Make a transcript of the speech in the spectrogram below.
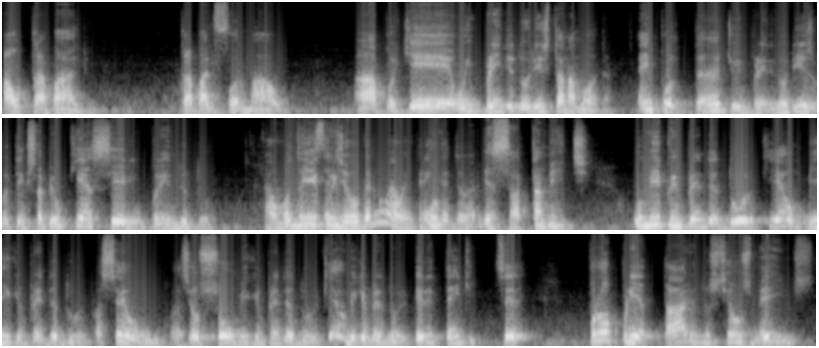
ao trabalho trabalho formal. Ah, porque o empreendedorismo está na moda. É importante o empreendedorismo, tem que saber o que é ser empreendedor. Ah, o motorista o micro... de Uber não é um empreendedor. O... Né? Exatamente. O microempreendedor, o que é o microempreendedor? Para ser um, para ser, eu sou um microempreendedor. O que é o um microempreendedor? Ele tem que ser proprietário dos seus meios.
